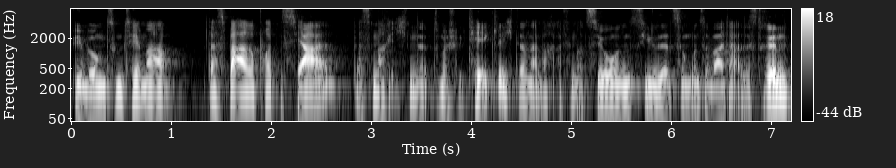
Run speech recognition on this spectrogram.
Übung zum Thema das wahre Potenzial. Das mache ich eine, zum Beispiel täglich. Dann einfach Affirmationen, Zielsetzungen und so weiter, alles drin.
